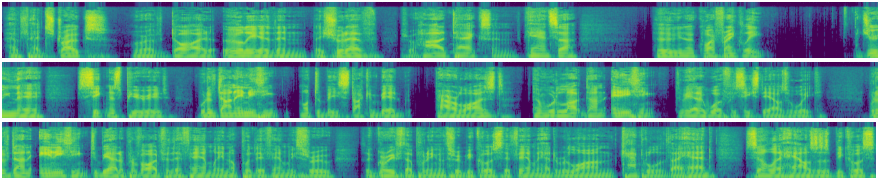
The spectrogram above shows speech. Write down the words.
have had strokes or have died earlier than they should have through heart attacks and cancer, who, you know, quite frankly, during their sickness period would have done anything not to be stuck in bed paralyzed and would have done anything to be able to work for 60 hours a week would have done anything to be able to provide for their family and not put their family through the grief they're putting them through because their family had to rely on capital that they had, sell their houses because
